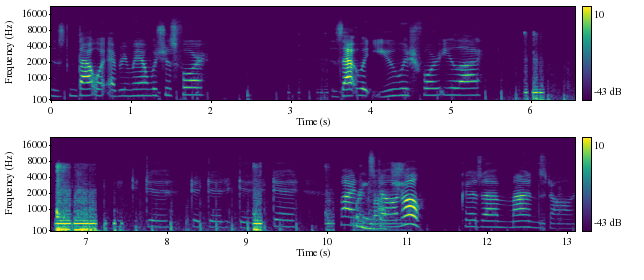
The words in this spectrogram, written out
Isn't that what every man wishes for? Is that what you wish for, Eli? Stone. much. Oh, because I'm uh, mining stone.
